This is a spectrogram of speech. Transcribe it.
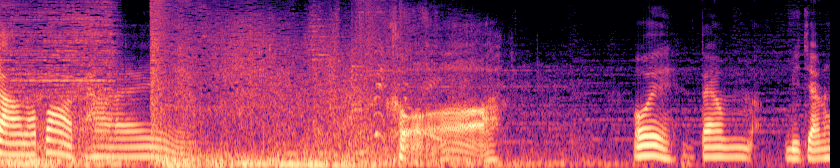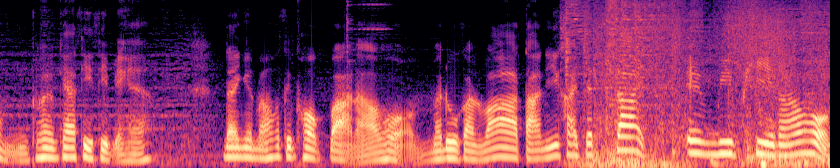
ดาวแล้วปลอดภัยขอโอ้ยแต้ม บีแจนผมเพิ่มแค่40เองฮะได้เงินมา 66 บาทนะครับผม มาดูกันว่าตอนนี้ใครจะได้ MVP นะครับผม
